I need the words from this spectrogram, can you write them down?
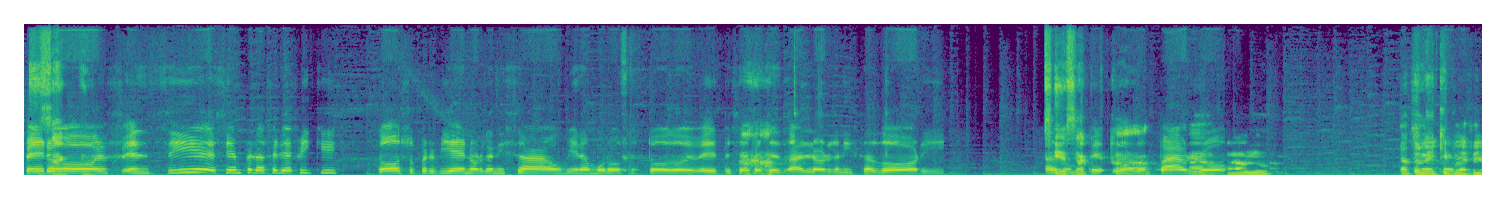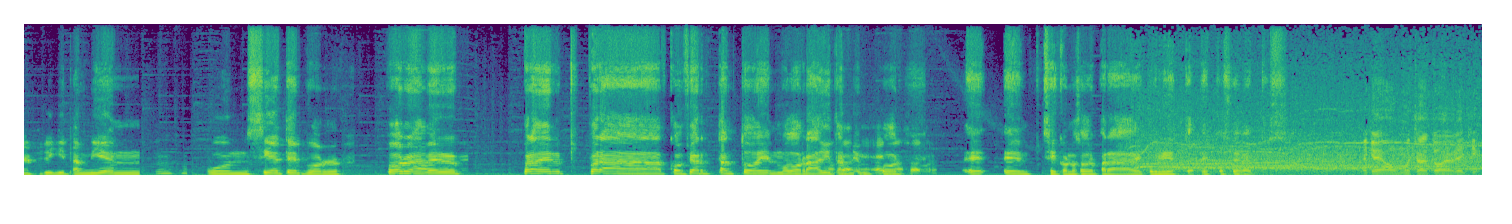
Pero en, en sí, eh, siempre la Feria Friki, todo súper bien organizado, bien amorosos, todo, eh, especialmente al organizador y a, Sí, don, exacto. Pe- a don Pablo. A Pablo. A todo el equipo de Feria Friki también un 7 por, por haber por haber para confiar tanto en modo radio y también por nosotros. eh, sí con nosotros para cubrir esto- estos eventos. me queremos mucho a todo el equipo.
